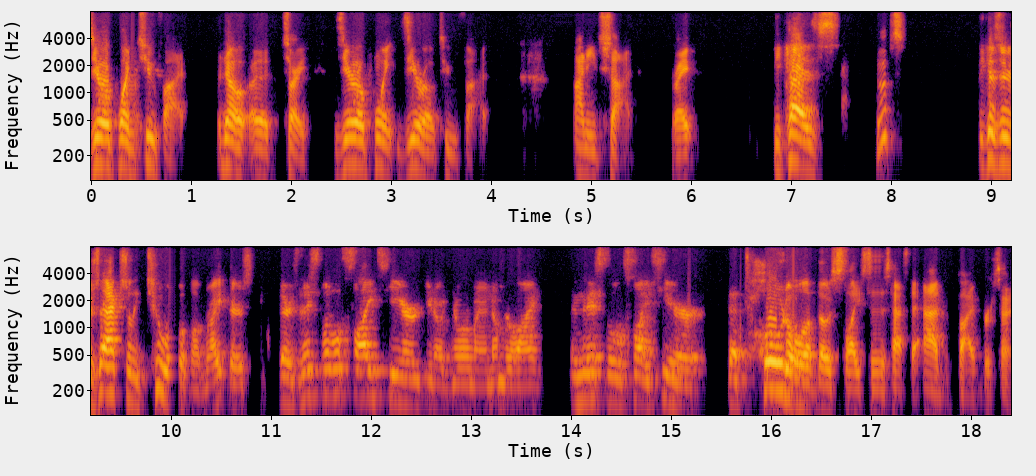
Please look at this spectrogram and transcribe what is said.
Zero point two five, no, uh, sorry, zero point zero two five on each side, right? Because, oops, because there's actually two of them, right? There's, there's this little slice here, you know, ignore my number line, and this little slice here. The total of those slices has to add five percent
